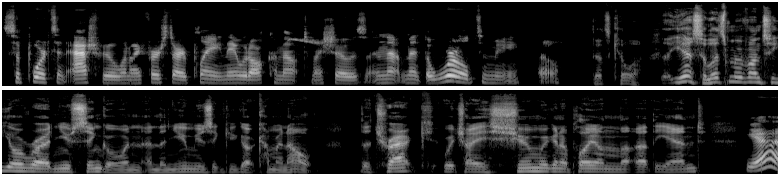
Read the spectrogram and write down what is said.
supports in Asheville when I first started playing. They would all come out to my shows, and that meant the world to me. So that's killer. Yeah, so let's move on to your uh, new single and, and the new music you got coming out. The track, which I assume we're gonna play on the at the end, yeah,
